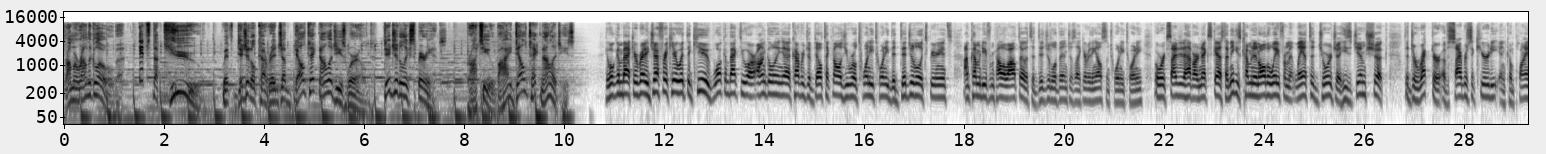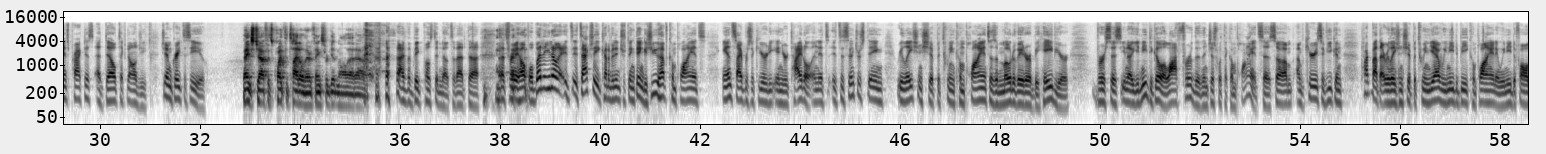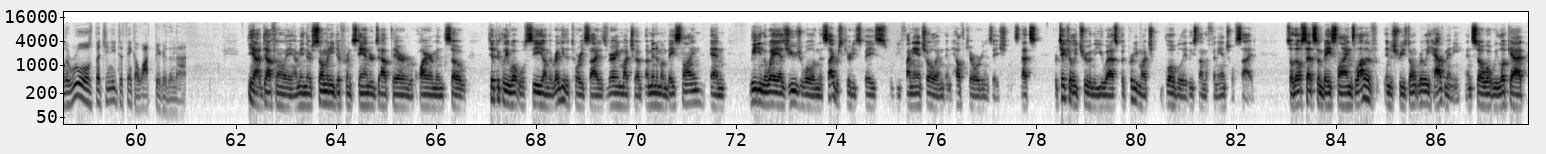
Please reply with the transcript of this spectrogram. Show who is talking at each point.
Speaker 1: from around the globe. It's theCUBE, with digital coverage of Dell Technologies World. Digital Experience, brought to you by Dell Technologies.
Speaker 2: Hey, welcome back everybody. Jeff Frick here with theCUBE. Welcome back to our ongoing uh, coverage of Dell Technology World 2020, the digital experience. I'm coming to you from Palo Alto. It's a digital event just like everything else in 2020, but we're excited to have our next guest. I think he's coming in all the way from Atlanta, Georgia. He's Jim Shook, the Director of Cybersecurity and Compliance Practice at Dell Technology. Jim, great to see you.
Speaker 3: Thanks, Jeff. It's quite the title there. Thanks for getting all that out.
Speaker 2: I have a big post-it note, so that uh, that's very helpful. But you know, it's, it's actually kind of an interesting thing because you have compliance and cybersecurity in your title, and it's it's this interesting relationship between compliance as a motivator of behavior versus, you know, you need to go a lot further than just what the compliance says. So I'm, I'm curious if you can talk about that relationship between, yeah, we need to be compliant and we need to follow the rules, but you need to think a lot bigger than that.
Speaker 3: Yeah, definitely. I mean, there's so many different standards out there and requirements. So typically what we'll see on the regulatory side is very much a, a minimum baseline and leading the way as usual in the cybersecurity space would be financial and, and healthcare organizations. That's particularly true in the US, but pretty much globally, at least on the financial side. So they'll set some baselines. A lot of industries don't really have many. And so what we look at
